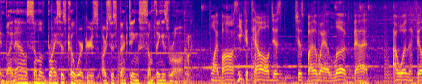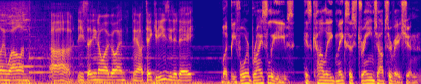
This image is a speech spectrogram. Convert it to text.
And by now, some of Bryce's coworkers are suspecting something is wrong. My boss, he could tell just just by the way I looked that I wasn't feeling well, and uh, he said, "You know what? Go ahead, you know, take it easy today." But before Bryce leaves, his colleague makes a strange observation.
